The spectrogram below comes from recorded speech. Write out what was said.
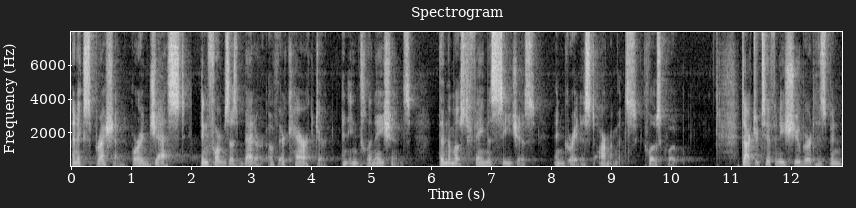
an expression or a jest informs us better of their character and inclinations than the most famous sieges and greatest armaments. Close quote. Dr. Tiffany Schubert has been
